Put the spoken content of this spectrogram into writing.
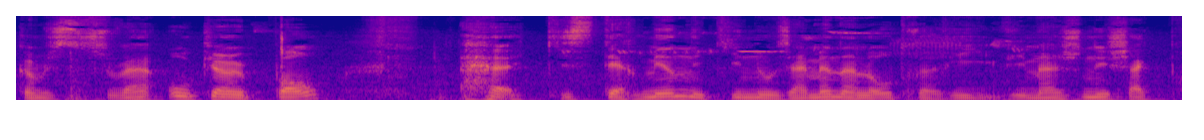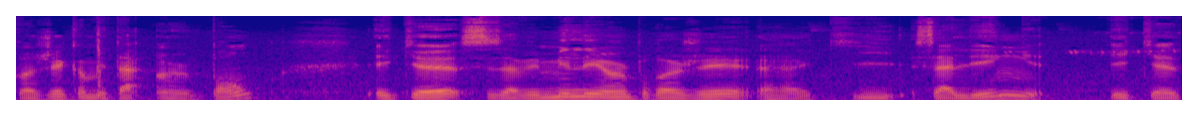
comme je dis souvent, aucun pont qui se termine et qui nous amène à l'autre rive. Imaginez chaque projet comme étant un pont, et que si vous avez mille et un projets euh, qui s'alignent, et que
